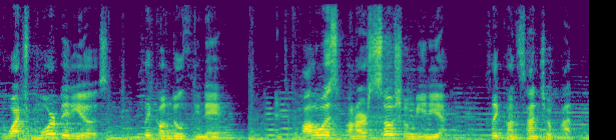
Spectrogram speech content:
To watch more videos, click on Dulcinea. And to follow us on our social media, click on Sancho Panza.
